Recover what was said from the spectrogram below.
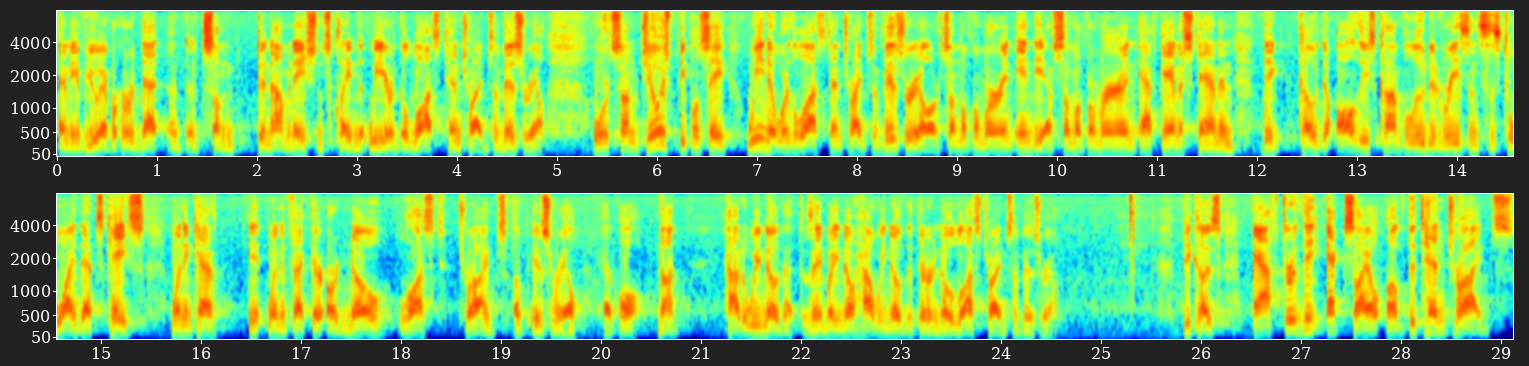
any of you ever heard that? Uh, uh, some denominations claim that we are the lost ten tribes of Israel. Or some Jewish people say, we know we're the lost ten tribes of Israel. Or some of them are in India, some of them are in Afghanistan. And they go to all these convoluted reasons as to why that's case, when in, when in fact there are no lost tribes of Israel at all. None. How do we know that? Does anybody know how we know that there are no lost tribes of Israel? Because after the exile of the ten tribes,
